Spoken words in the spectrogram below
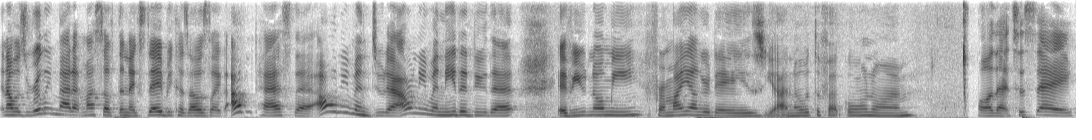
and I was really mad at myself the next day because I was like, I'm past that. I don't even do that. I don't even need to do that. If you know me from my younger days, yeah, I know what the fuck going on all that to say,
